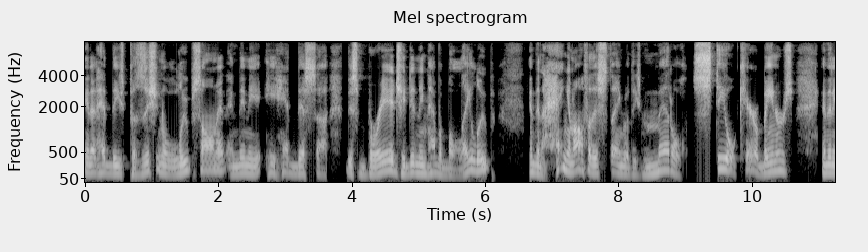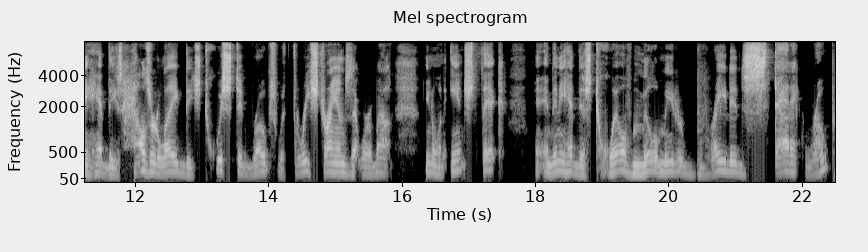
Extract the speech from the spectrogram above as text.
And it had these positional loops on it. And then he, he had this, uh, this bridge. He didn't even have a belay loop and then hanging off of this thing with these metal steel carabiners. And then he had these hawser leg, these twisted ropes with three strands that were about, you know, an inch thick. And then he had this 12 millimeter braided static rope.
